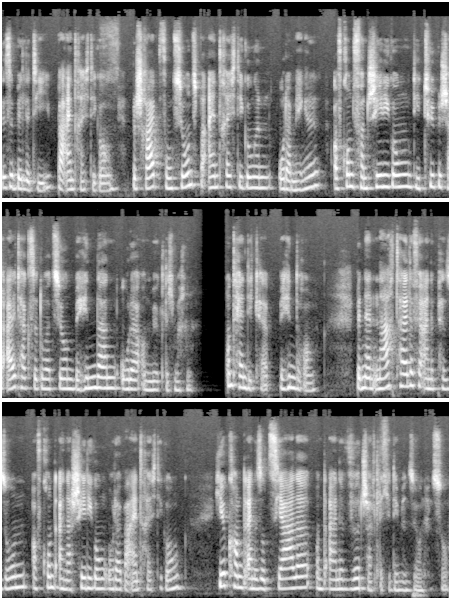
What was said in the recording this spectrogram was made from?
Disability, Beeinträchtigung, beschreibt Funktionsbeeinträchtigungen oder Mängel aufgrund von Schädigungen, die typische Alltagssituationen behindern oder unmöglich machen. Und Handicap, Behinderung, benennt Nachteile für eine Person aufgrund einer Schädigung oder Beeinträchtigung. Hier kommt eine soziale und eine wirtschaftliche Dimension hinzu.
